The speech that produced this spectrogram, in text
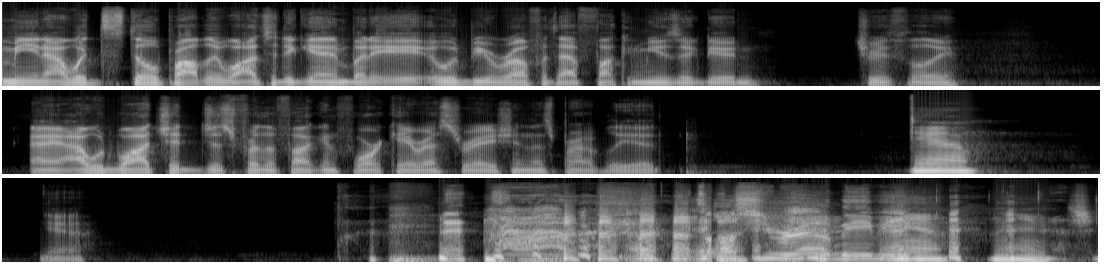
mean, I would still probably watch it again, but it, it would be rough with that fucking music, dude. Truthfully, I, I would watch it just for the fucking 4K restoration. That's probably it. Yeah. Yeah. That's all she wrote, baby. Yeah, I gotcha.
